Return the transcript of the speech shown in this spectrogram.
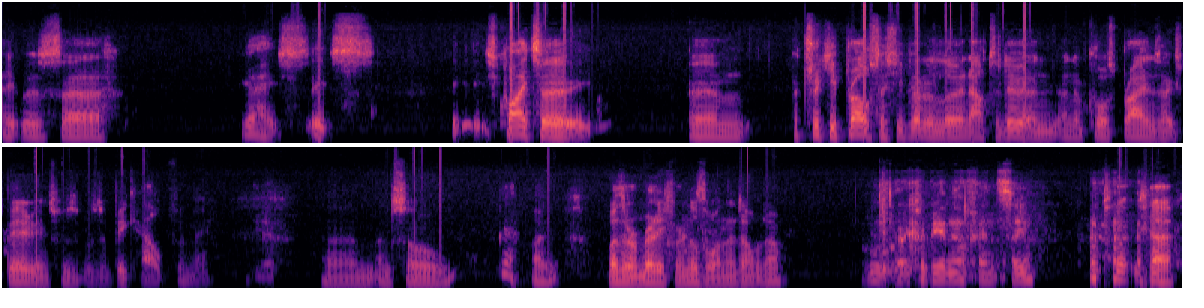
It was, uh, yeah, it's it's it's quite a um, a tricky process. You've got to learn how to do it, and, and of course, Brian's experience was, was a big help for me. Yeah. Um, and so, yeah, I, whether I'm ready for another one, I don't know. Ooh, that could be an in soon. yeah,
